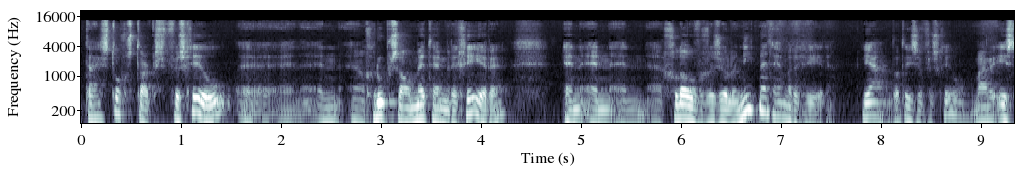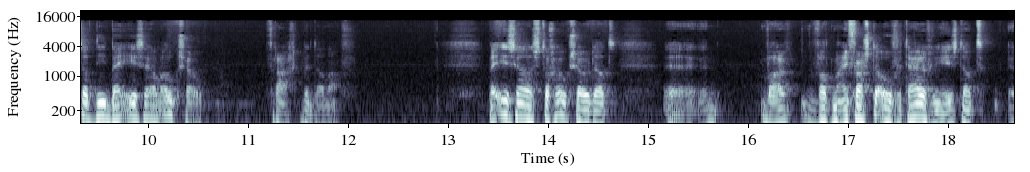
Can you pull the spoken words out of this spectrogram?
daar is toch straks verschil. Uh, en, een groep zal met hem regeren en, en, en uh, gelovigen zullen niet met hem regeren. Ja, dat is een verschil. Maar is dat niet bij Israël ook zo? Vraag ik me dan af. Bij Israël is het toch ook zo dat wat mijn vaste overtuiging is, dat eh,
